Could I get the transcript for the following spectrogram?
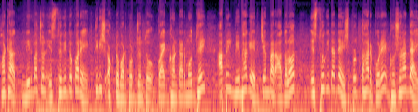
হঠাৎ নির্বাচন স্থগিত করে তিরিশ অক্টোবর পর্যন্ত। কয়েক ঘণ্টার মধ্যেই আপিল বিভাগের চেম্বার আদালত স্থগিতাদেশ প্রত্যাহার করে ঘোষণা দেয়,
